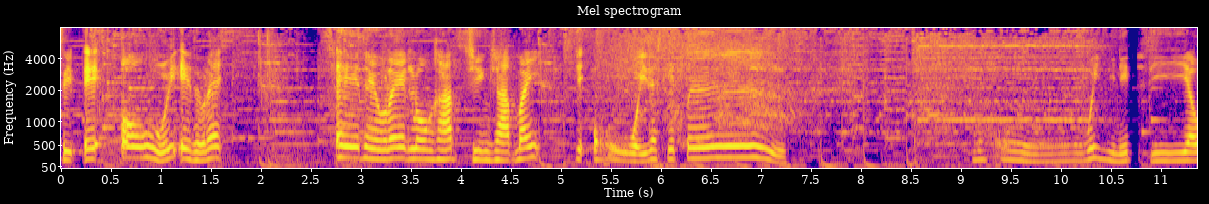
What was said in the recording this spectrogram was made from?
สิบเอโอ้โหเอแถวแรกเอแถวแรกลงครับ ชิงชับไหมโอ้โหสเก็ตเตอร์โอ้โหนิดเดียว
